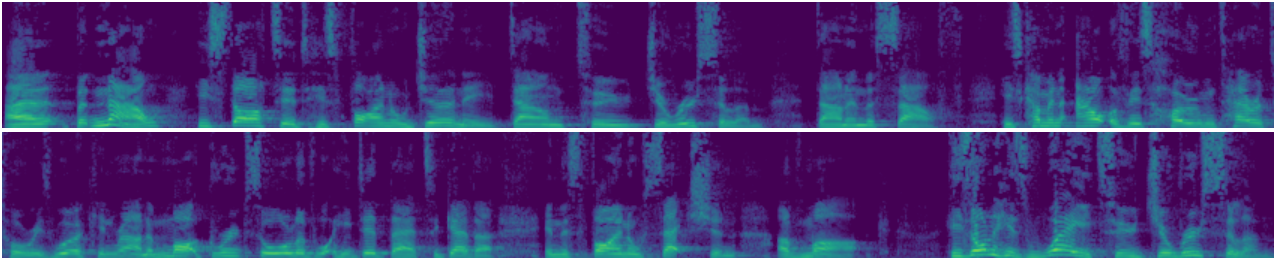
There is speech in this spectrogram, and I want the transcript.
Uh, but now he started his final journey down to Jerusalem, down in the south. He's coming out of his home territories, working around, and Mark groups all of what he did there together in this final section of Mark. He's on his way to Jerusalem.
